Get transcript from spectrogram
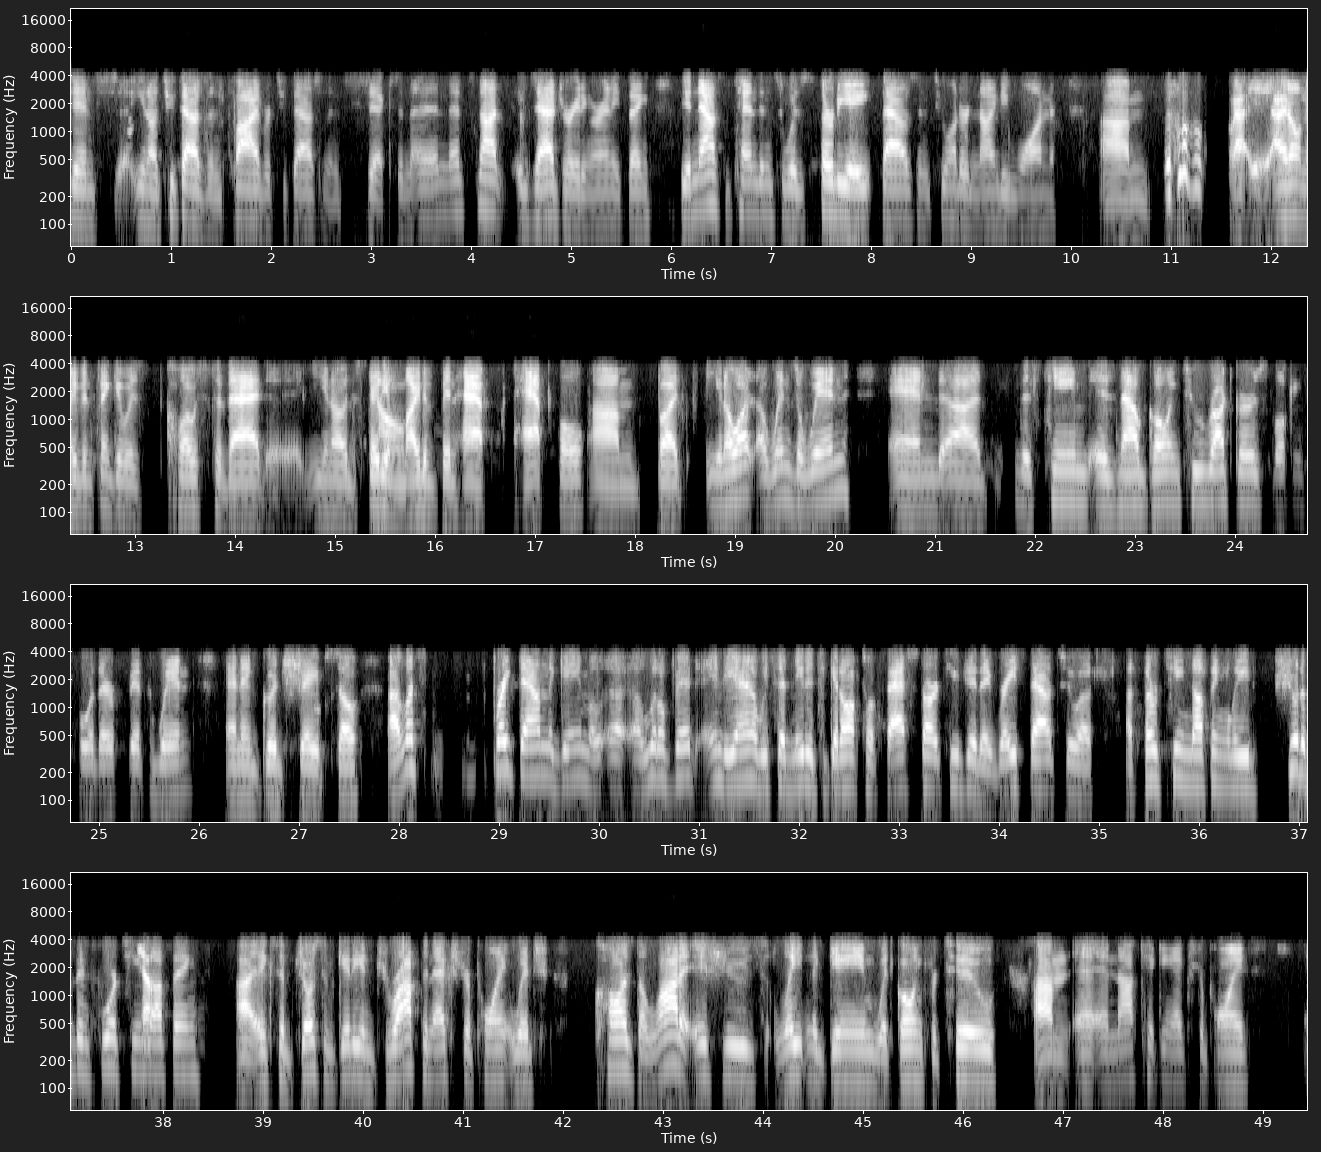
since you know 2005 or 2006, and, and that's not exaggerating or anything. The announced attendance was 38,291. Um, I, I don't even think it was close to that. You know, the stadium no. might have been half half full. Um, but you know what? A win's a win, and uh, this team is now going to Rutgers looking for their fifth win and in good shape. So uh, let's break down the game a, a little bit. Indiana, we said needed to get off to a fast start. TJ, they raced out to a, a 13 nothing lead. Should have been 14 yep. nothing uh, except Joseph Gedeon dropped an extra point, which caused a lot of issues late in the game with going for two um, and, and not kicking extra points,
